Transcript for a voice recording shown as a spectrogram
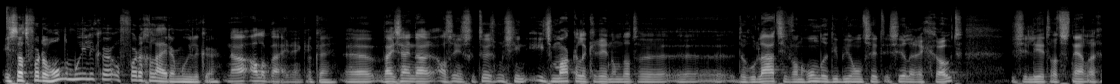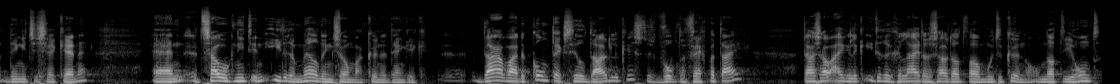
Is dat voor de honden moeilijker of voor de geleider moeilijker? nou, allebei denk ik. Wij zijn daar als instructeurs misschien iets makkelijker in, omdat we de roulatie van honden die bij ons zit, is heel erg groot. Dus je leert wat sneller dingetjes herkennen. En het zou ook niet in iedere melding zomaar kunnen, denk ik. Eh, daar waar de context heel duidelijk is, dus bijvoorbeeld een vechtpartij, daar zou eigenlijk iedere geleider zou dat wel moeten kunnen. Omdat die hond,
